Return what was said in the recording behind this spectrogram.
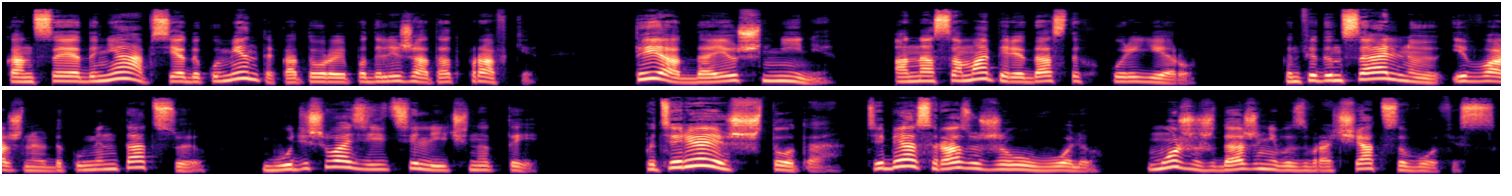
В конце дня все документы, которые подлежат отправке, ты отдаешь Нине. Она сама передаст их курьеру. Конфиденциальную и важную документацию будешь возить лично ты. Потеряешь что-то, тебя сразу же уволю. Можешь даже не возвращаться в офис.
